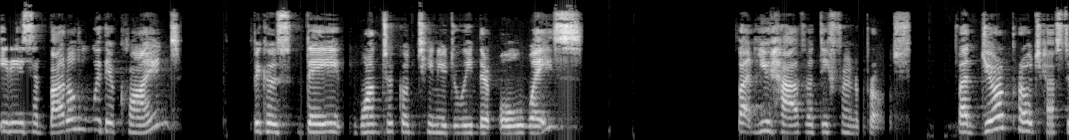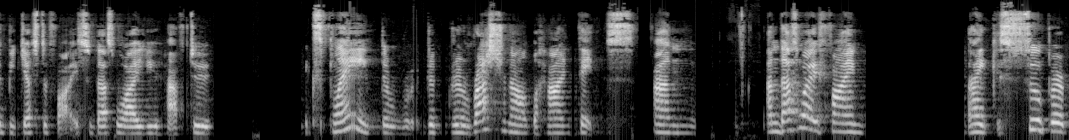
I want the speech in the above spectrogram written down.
it is a battle with your client because they want to continue doing their old ways, but you have a different approach. But your approach has to be justified. So that's why you have to explain the, the, the rationale behind things. And, and that's why I find like super,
